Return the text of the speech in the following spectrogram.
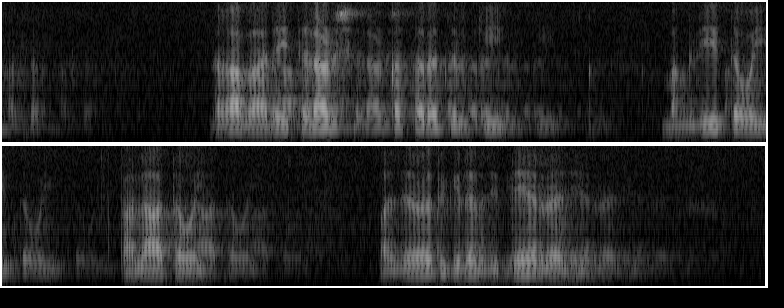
دغه آبادی ته لاړ شه قصر اصل کې بنگلې ته وای پلا ته وای په ضرورت کې لفظ دیر راځي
